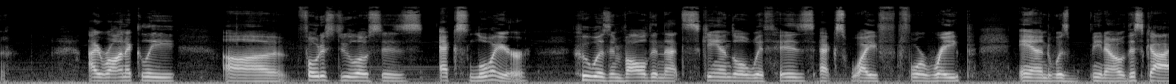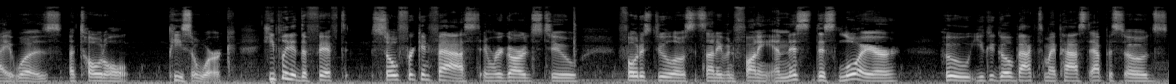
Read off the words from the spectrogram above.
Ironically, uh, Fotis Dulos's ex lawyer, who was involved in that scandal with his ex wife for rape and was, you know, this guy was a total piece of work. He pleaded the fifth so freaking fast in regards to Fotis Dulos, it's not even funny. And this this lawyer, who you could go back to my past episodes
